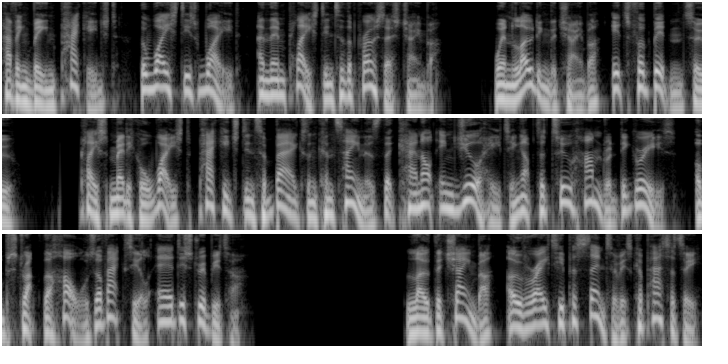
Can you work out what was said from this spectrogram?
Having been packaged, the waste is weighed and then placed into the process chamber. When loading the chamber, it's forbidden to place medical waste packaged into bags and containers that cannot endure heating up to 200 degrees, obstruct the holes of axial air distributor. Load the chamber over 80% of its capacity.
